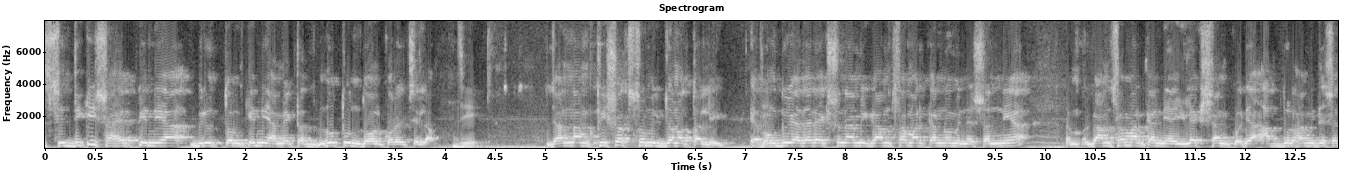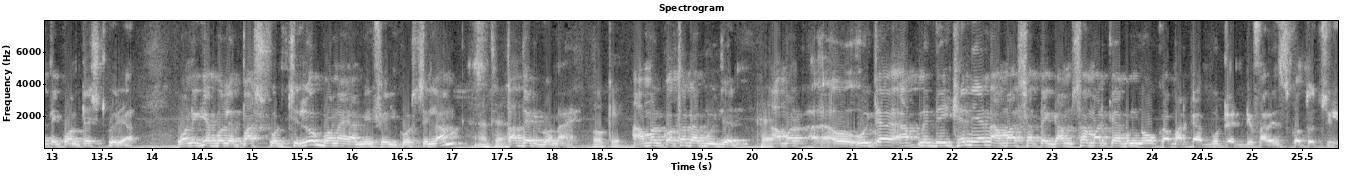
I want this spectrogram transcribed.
সিদ্দিকী সাহেবকে নিয়ে বীরুত্তমকে নিয়ে আমি একটা নতুন দল করেছিলাম। জি। যার নাম কৃষক শ্রমিক জনতা লীগ। এবং দুই হাজার এক সনে আমি গামছা মার্কার নমিনেশন নিয়ে গামছা মার্কা নিয়ে ইলেকশন করে আব্দুল হামিদের সাথে কন্টেস্ট করিয়া অনেকে বলে পাশ করছিল গনায় আমি ফেল করছিলাম আচ্ছা। তাদের গনায়। আমার কথাটা বুঝেন। হ্যাঁ। আমার ওইটা আপনি দেখে নেন আমার সাথে গামছা মার্কা এবং নৌকা মার্কা ভোটের ডিফারেন্স কত ছিল।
